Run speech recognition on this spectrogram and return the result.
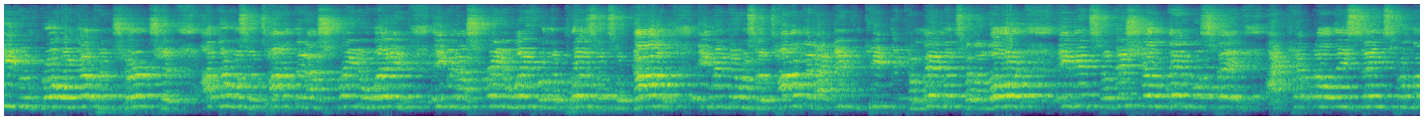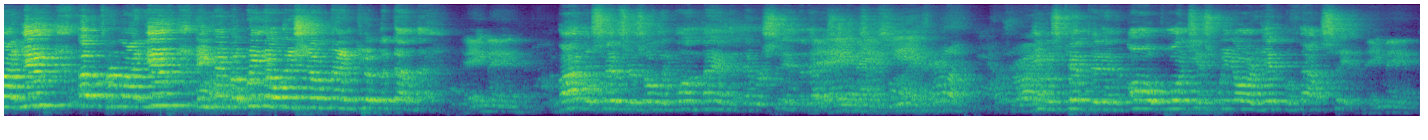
even growing up in church, I, there was a time that I strayed away. Even I strayed away from the presence of God. Even there was a time that I didn't keep the commandments of the Lord. Amen. So this young man will say, I kept all these things from my youth, up from my youth. Amen. But we know this young man couldn't have done that. Amen. The Bible says there's only one man that never sinned, and that was Amen. Jesus. Yes. That's right. He was tempted in all points as we are, yet without sin. Amen.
